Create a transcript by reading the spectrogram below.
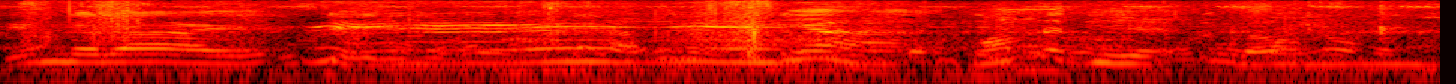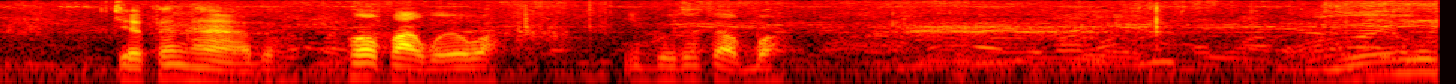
เป็นอะไรเนี่ยหอมนาทีลองเจ็ดพันห้าตัวพ่อฝากเบอร์วะ มีเบอร์โทรศัพท์วะนี่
